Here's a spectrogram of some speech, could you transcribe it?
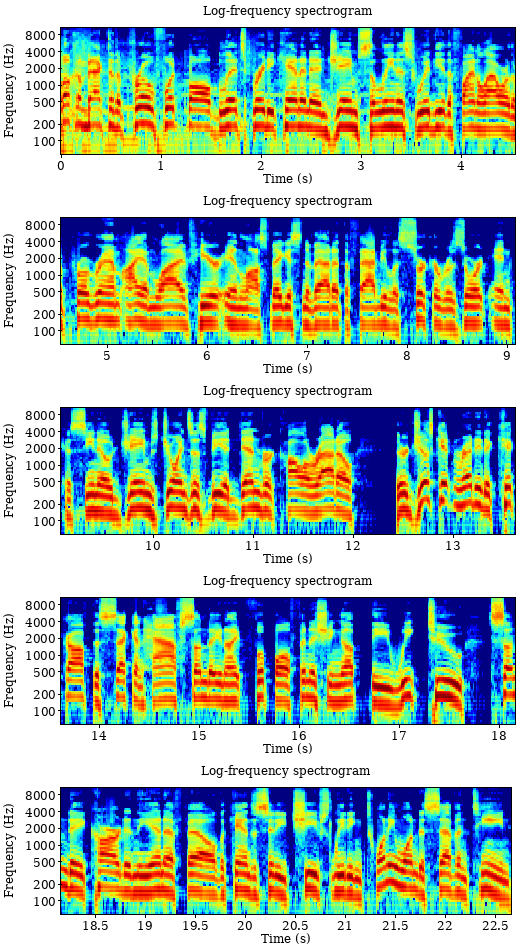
Welcome back to the Pro Football Blitz. Brady Cannon and James Salinas with you. The final hour of the program. I am live here in Las Vegas, Nevada at the fabulous Circa Resort and Casino. James joins us via Denver, Colorado. They're just getting ready to kick off the second half. Sunday night football finishing up the week two Sunday card in the NFL. The Kansas City Chiefs leading 21 to 17,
